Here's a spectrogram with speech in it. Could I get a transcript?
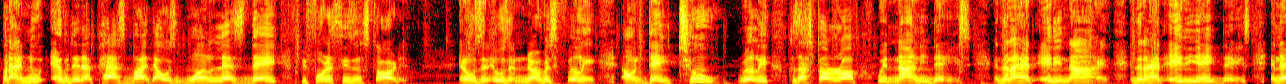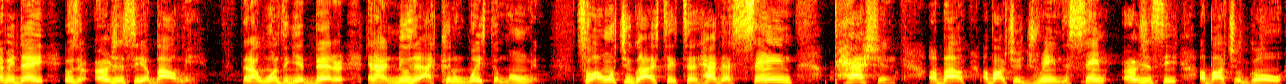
But I knew every day that passed by, that was one less day before the season started. And it was a, it was a nervous feeling on day two, really, because I started off with 90 days, and then I had 89, and then I had 88 days. And every day it was an urgency about me that I wanted to get better, and I knew that I couldn't waste a moment. So I want you guys to, to have that same passion about, about your dream, the same urgency about your goal,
